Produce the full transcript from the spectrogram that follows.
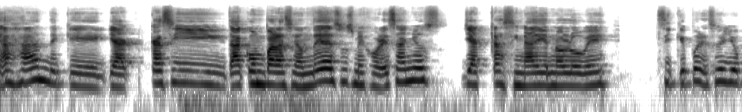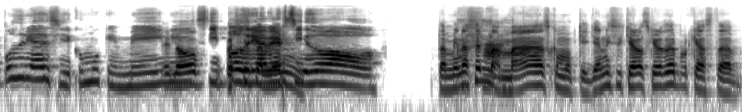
ajá, de que ya casi a comparación de sus mejores años, ya casi nadie no lo ve. Así que por eso yo podría decir como que maybe sí pues podría haber sido... También hacen mamás, como que ya ni siquiera los quiero ver porque hasta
